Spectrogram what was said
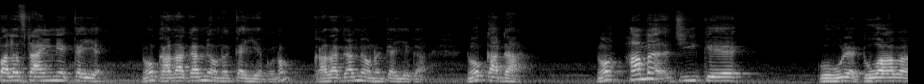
ပါလက်စတိုင်းနဲ့ကက်ရက်နော်ဂါဇာကမ်းမြောင်နဲ့ကက်ရက်ပေါ့နော်ဂါဇာကမ်းမြောင်နဲ့ကက်ရက်ကနော်ကာတာနော်ဟာမတ်အကြီးကဲကိုတဲ့ဒိုဟာ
